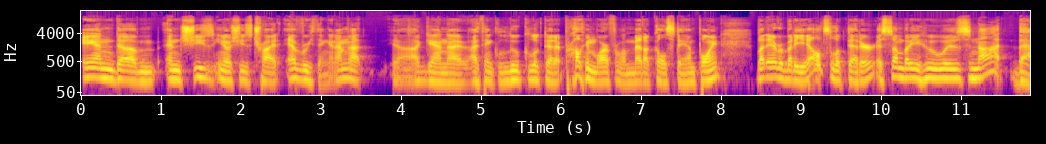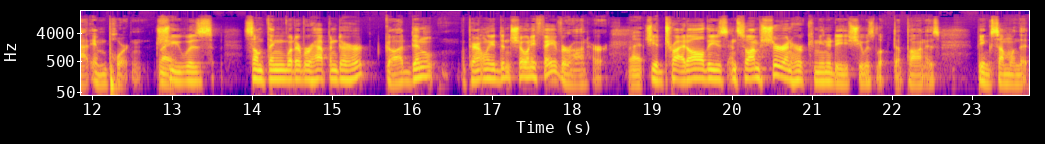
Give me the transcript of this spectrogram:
And um, and she's you know she's tried everything, and I'm not you know again I, I think Luke looked at it probably more from a medical standpoint, but everybody else looked at her as somebody who was not that important. Right. She was something whatever happened to her, God didn't apparently didn't show any favor on her. Right. She had tried all these, and so I'm sure in her community she was looked upon as being someone that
